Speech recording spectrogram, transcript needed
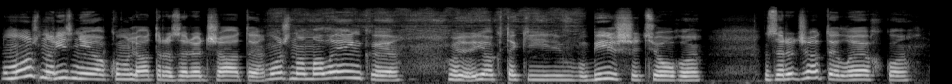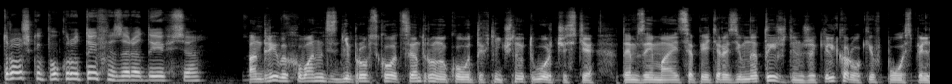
Ну, можна різні акумулятори заряджати. Можна маленькі, як такі, більше цього. Заряджати легко. Трошки покрутив і зарядився. Андрій вихованець Дніпровського центру науково-технічної творчості. Там займається п'ять разів на тиждень вже кілька років поспіль.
